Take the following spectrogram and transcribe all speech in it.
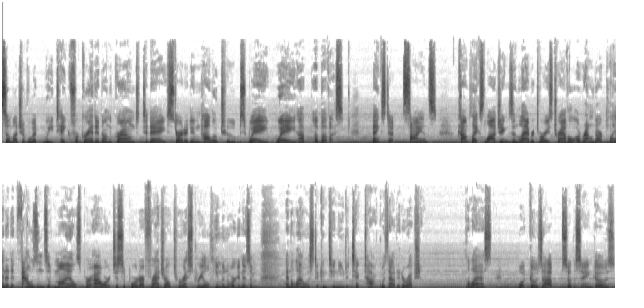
So much of what we take for granted on the ground today started in hollow tubes way, way up above us. Thanks to science, complex lodgings and laboratories travel around our planet at thousands of miles per hour to support our fragile terrestrial human organism and allow us to continue to tick tock without interruption. Alas, what goes up, so the saying goes,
